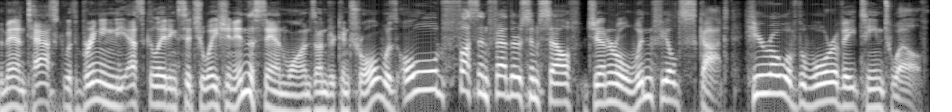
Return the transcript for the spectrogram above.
The man tasked with bringing the escalating situation in the San Juans under control was old Fuss and Feathers himself, General Winfield Scott, hero of the War of 1812,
